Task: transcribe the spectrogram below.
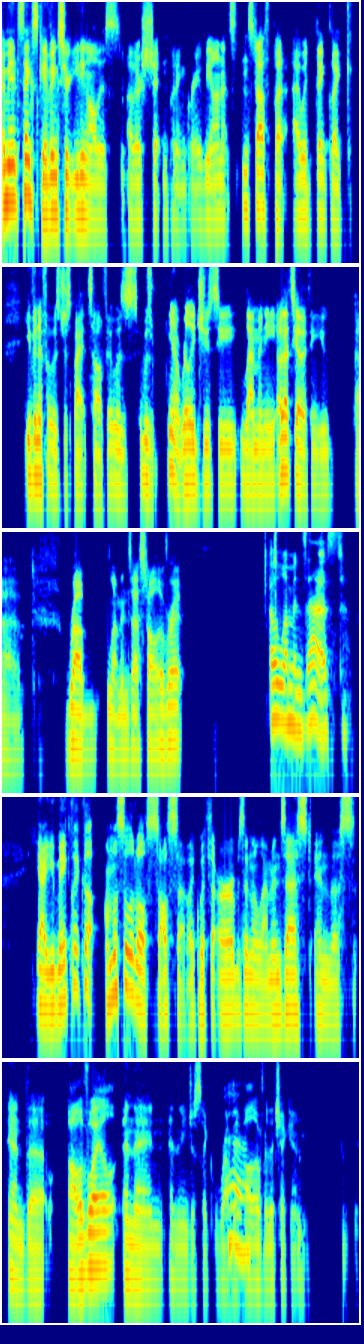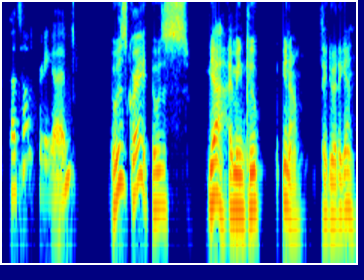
I mean, it's Thanksgiving, so you're eating all this other shit and putting gravy on it and stuff. But I would think like even if it was just by itself, it was it was you know really juicy, lemony. Oh, that's the other thing you uh, rub lemon zest all over it. Oh, lemon zest. Yeah, you make like a almost a little salsa, like with the herbs and the lemon zest and the and the olive oil, and then and then you just like rub it Oh. all over the chicken. That sounds pretty good. It was great. It was yeah. I mean, Goop, you know, they do it again.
